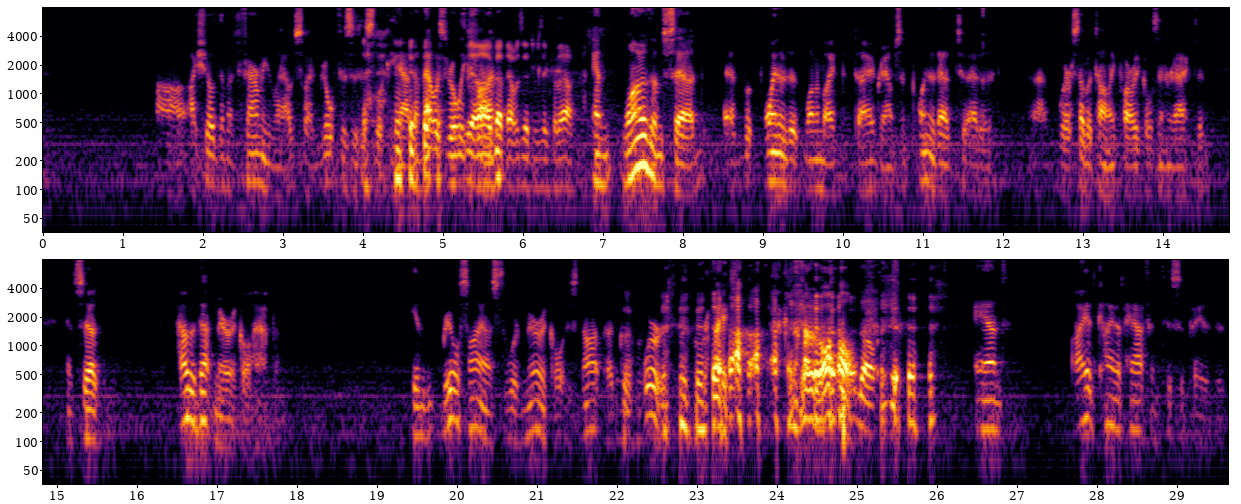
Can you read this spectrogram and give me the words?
uh, I showed them at Fermilab, so I had real physicists looking at them. That was really yeah, fun. I bet that was interesting for them. And one of them said, and pointed at one of my diagrams and pointed at, to, at a, uh, where subatomic particles interacted, and said, "How did that miracle happen?" In real science, the word miracle is not a good word, right? Not at all. No. And I had kind of half anticipated it.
